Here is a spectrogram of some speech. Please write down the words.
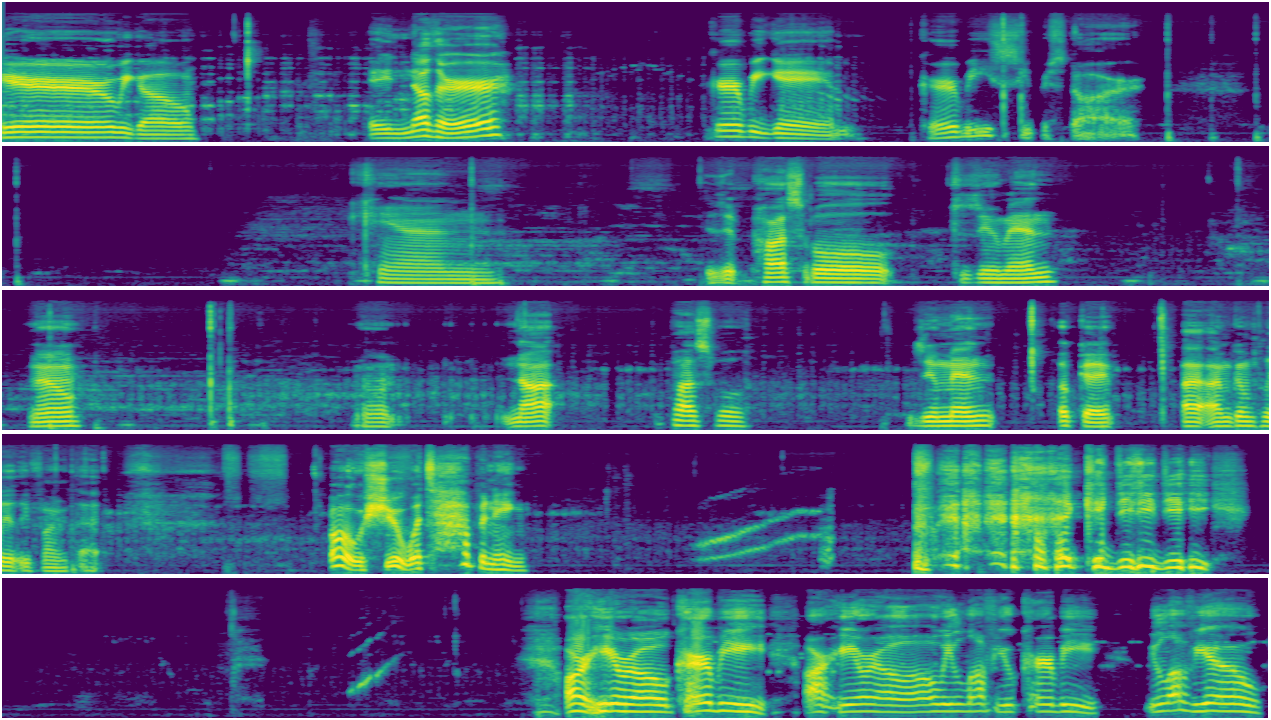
Here we go. Another Kirby game. Kirby Superstar. Can. Is it possible to zoom in? No. No. Not possible. Zoom in. Okay. I, I'm completely fine with that. Oh shoot, what's happening? King Dedede. Our hero, Kirby. Our hero. Oh, we love you, Kirby. We love you.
